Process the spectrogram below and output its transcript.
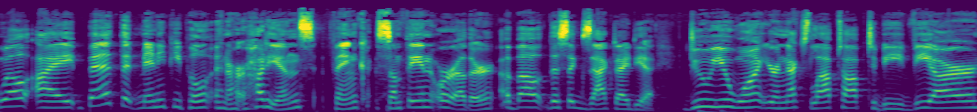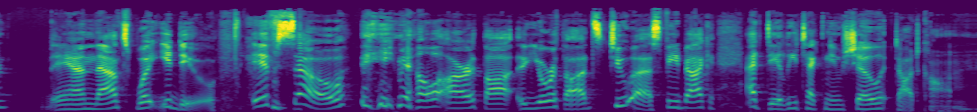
Well, I bet that many people in our audience think something or other about this exact idea. Do you want your next laptop to be VR? And that's what you do. If so, email our thought, your thoughts to us. Feedback at dailytechnewsshow.com.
